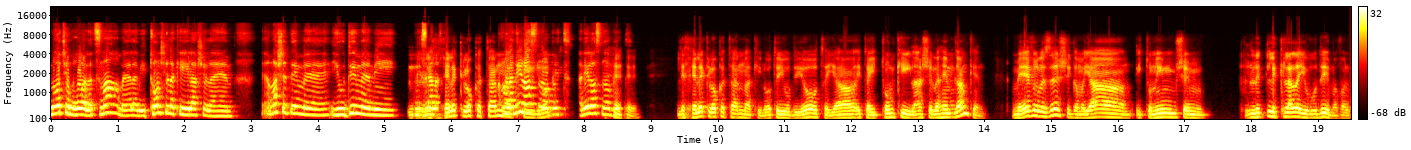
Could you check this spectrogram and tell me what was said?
מאוד שמרו על עצמם, היה להם עיתון של הקהילה שלהם, המשדים אה, יהודים אה, מזן. לחלק לא קטן אבל אני לא סנובית, אני לא סנובית. לחלק לא קטן מהקהילות היהודיות היה את העיתון קהילה שלהם גם כן. מעבר לזה שגם היה עיתונים שהם לכלל היהודים, אבל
